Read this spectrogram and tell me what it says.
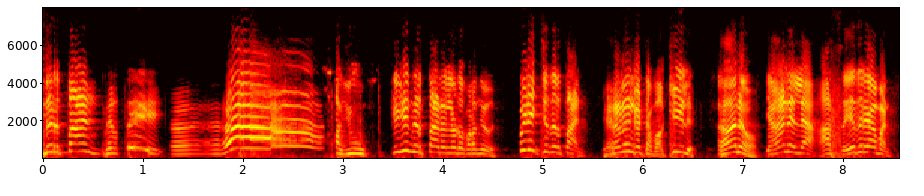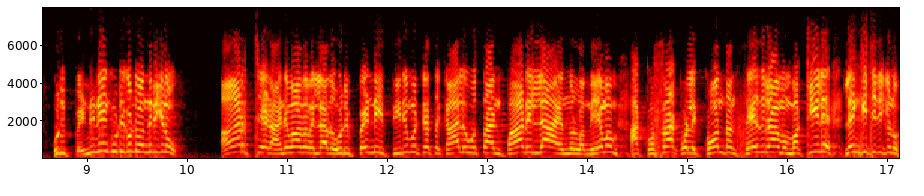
നിർത്താൻ. നിർത്തി. അയ്യോ കിഴി നിർത്താനല്ലോടോ പറഞ്ഞത്? പിടിച്ചു നിർത്താൻ. എരണം കെട്ട വക്കീൽ. താനോ ഞാനല്ല ആ സേതുരാമൻ. ഒരു പെണ്ണിനെയും കൂട്ടിക്കൊണ്ട് വന്നിരിക്കണു ആർച്ചയുടെ അനുവാദമില്ലാതെ ഒരു പെണ്ണി തിരുമുറ്റത്ത് കാലുകുത്താൻ പാടില്ല എന്നുള്ള നിയമം ആ കൊസ്രാക്കൊള്ളി കോന്തൻ സേതുരാമൻ വക്കീൽ ലംഘിച്ചിരിക്കുന്നു.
